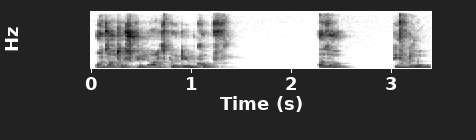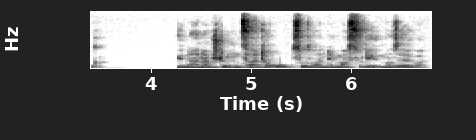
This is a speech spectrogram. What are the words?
Und sagt, das spielt alles bei dir im Kopf. Also den Druck, in einer bestimmten Zeit da oben zu sein, den machst du dir immer selber.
